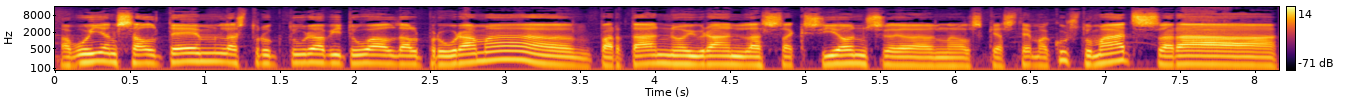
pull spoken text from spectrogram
Avui ens saltem l'estructura habitual del programa, per tant no hi haurà les seccions en els que estem acostumats, serà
